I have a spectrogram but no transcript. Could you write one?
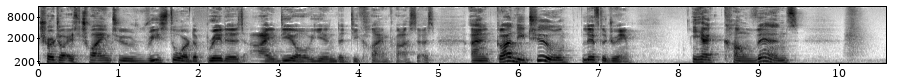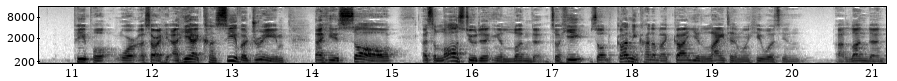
Churchill is trying to restore the British ideal in the decline process. And Gandhi too lived the dream. He had convinced people, or uh, sorry, he, he had conceived a dream that he saw as a law student in London. So he, so Gandhi kind of like got enlightened when he was in uh, London,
